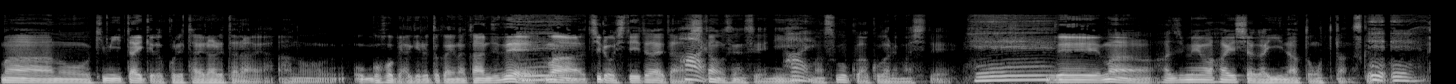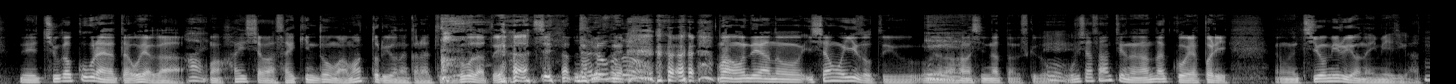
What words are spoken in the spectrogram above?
まああの君痛いけどこれ耐えられたらあのご褒美あげるとかいうような感じで、まあ治療していただいたはい。歯科の先生に、はい。まあすごく憧れまして。でまあ初めは歯医者がいいなと思ってたんですけど、ええ、ええ。で中学校ぐらいになったら親が、はい。まあ、歯医者は最近どうも余っとるようなからちょっとどうだという話になってですね。なるほど。まあほんであの医者もいいぞというような話になったんですけど、ええ。お医者さんっていうのはなんだかこうやっぱり、うん血を見るようなイメージがあって、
